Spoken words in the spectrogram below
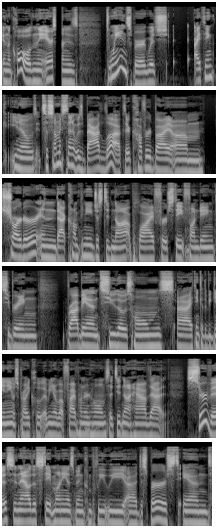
in the cold, and the area is Duanesburg, which I think you know to some extent it was bad luck. They're covered by um, charter, and that company just did not apply for state funding to bring broadband to those homes. Uh, I think at the beginning it was probably close, mean about 500 homes that did not have that service, and now the state money has been completely uh, dispersed and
